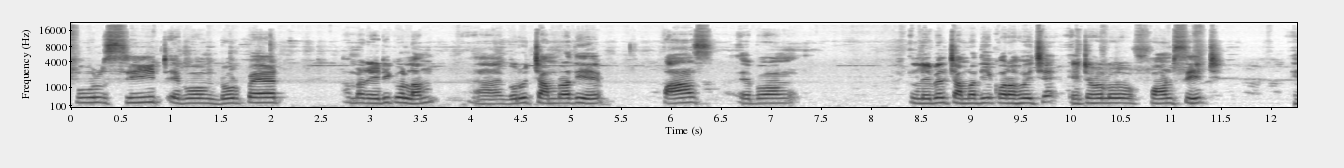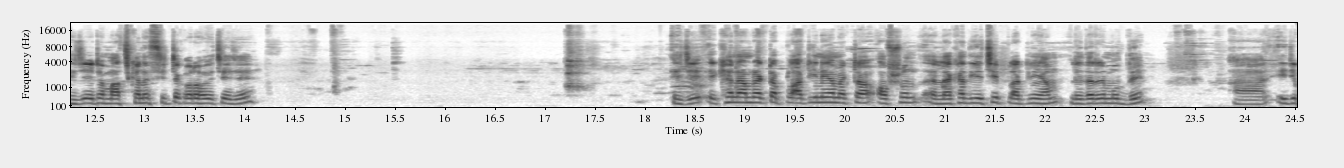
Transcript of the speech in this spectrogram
ফুল সিট এবং ডোর প্যাড আমরা রেডি করলাম। গরুর চামড়া দিয়ে পাঁচ এবং লেবেল চামড়া দিয়ে করা হয়েছে। এটা হলো ফ্রন্ট সিট এই যে এটা মাঝখানের সিটটা করা হয়েছে, এই যে। এই যে এখানে আমরা একটা প্লাটিনিয়াম একটা অপশন লেখা দিয়েছি প্লাটিনিয়াম লেদারের মধ্যে। আর এই যে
